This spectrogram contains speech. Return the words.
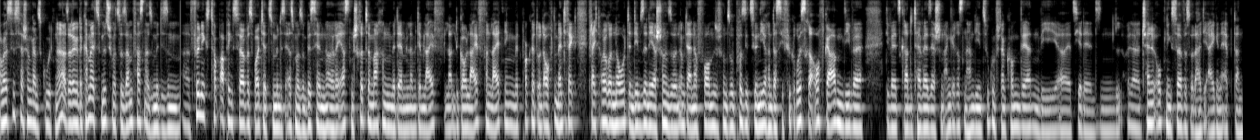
Aber das ist ja schon ganz gut, ne? Also da, da, kann man jetzt zumindest schon mal zusammenfassen. Also mit diesem äh, Phoenix Top-Upping Service wollt ihr zumindest erstmal so ein bisschen eure ersten Schritte machen mit dem, mit dem Live, Go Live von Lightning mit Pocket und auch im Endeffekt vielleicht eure Node in dem Sinne ja schon so in irgendeiner Form schon so positionieren, dass sie für größere Aufgaben, die wir, die wir jetzt gerade teilweise ja schon angerissen haben, die in Zukunft dann kommen werden, wie äh, jetzt hier den, diesen äh, Channel Opening Service oder halt die eigene App dann,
